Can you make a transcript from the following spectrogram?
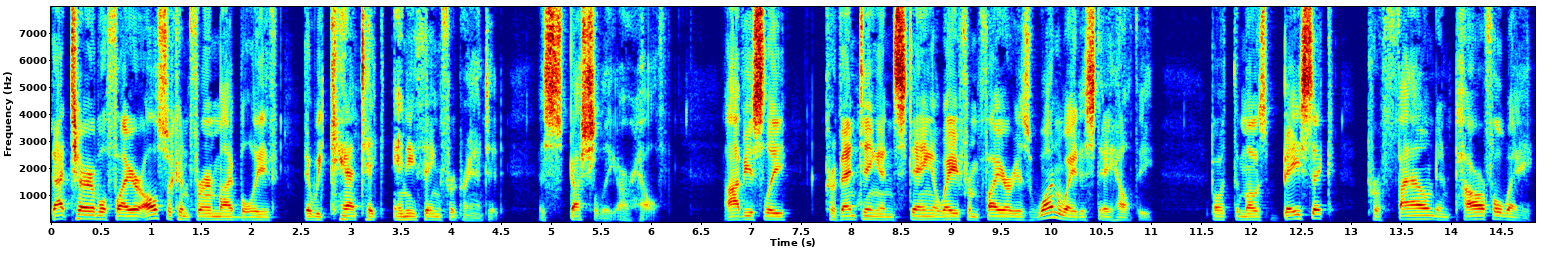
That terrible fire also confirmed my belief that we can't take anything for granted, especially our health. Obviously, preventing and staying away from fire is one way to stay healthy, but the most basic, profound, and powerful way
